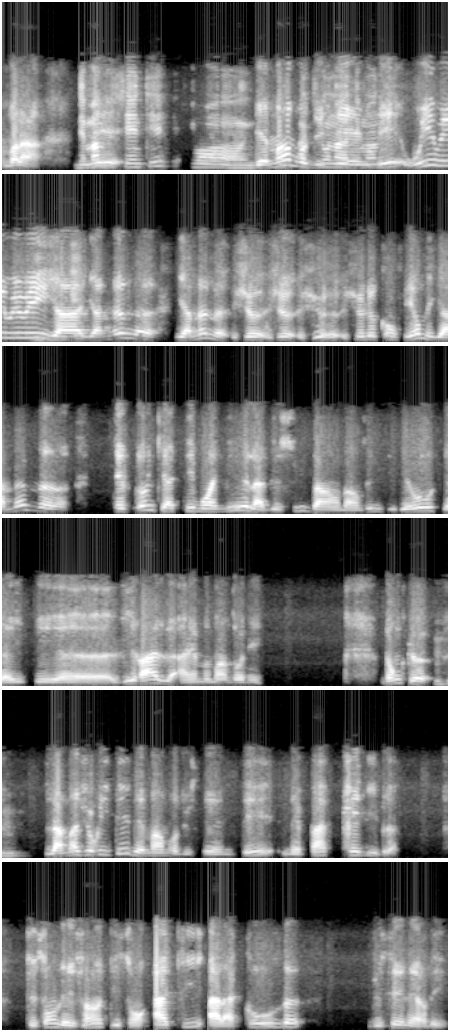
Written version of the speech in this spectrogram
voilà. Des membres Et- du CNT ont- Des membres du CNT, demandé- oui, oui, oui, oui, il y a, il y a même, il y a même je, je, je, je le confirme, il y a même euh, quelqu'un qui a témoigné là-dessus dans, dans une vidéo qui a été euh, virale à un moment donné. Donc, euh, Mhm. la majorité des membres du CNT n'est pas crédible. Ce sont des gens qui sont acquis à la cause du CNRD.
